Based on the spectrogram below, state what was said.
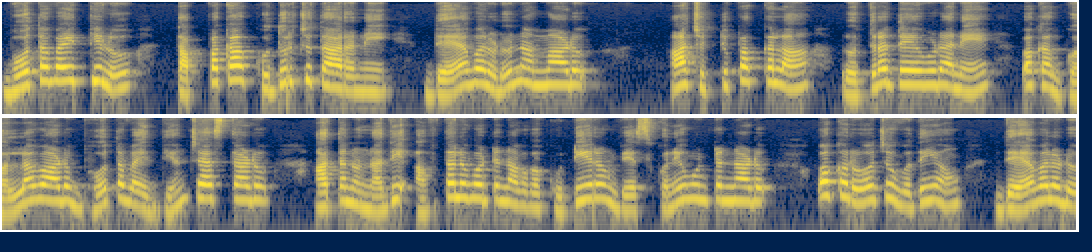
భూతవైద్యులు తప్పక కుదుర్చుతారని దేవలుడు నమ్మాడు. ఆ చుట్టుపక్కల రుద్రదేవుడు అనే ఒక గొల్లవాడు భూత వైద్యం చేస్తాడు. అతను నది అవతల ఒడ్డున ఒక కుటీరం వేసుకుని ఉంటున్నాడు. ఒకరోజు ఉదయం దేవలుడు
